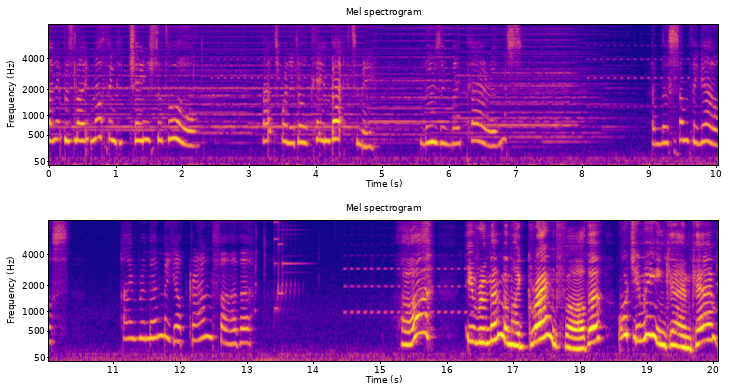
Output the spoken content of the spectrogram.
and it was like nothing had changed at all. That's when it all came back to me, losing my parents. And there's something else. I remember your grandfather. Huh? You remember my grandfather? What do you mean, Cam Cam?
